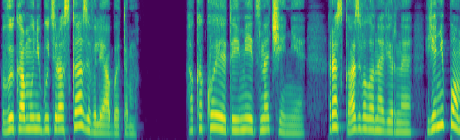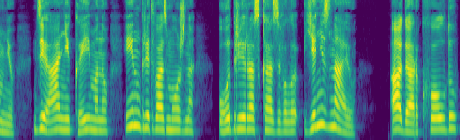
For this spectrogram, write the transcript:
вы кому-нибудь рассказывали об этом?» «А какое это имеет значение? Рассказывала, наверное. Я не помню. Диане, Кейману, Ингрид, возможно. Одри рассказывала. Я не знаю. А Даркхолду?»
